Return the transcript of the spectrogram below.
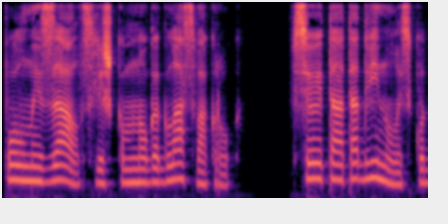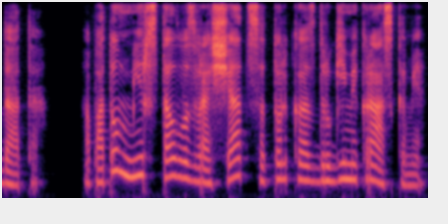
Полный зал, слишком много глаз вокруг. Все это отодвинулось куда-то. А потом мир стал возвращаться только с другими красками.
